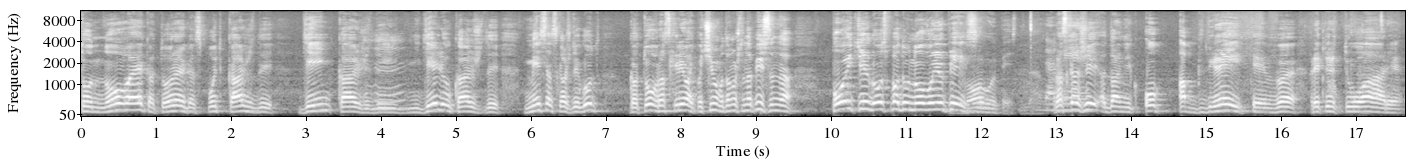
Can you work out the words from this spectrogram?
то новое, которое Господь каждый день, каждую неделю, каждый месяц, каждый год готов раскрывать. Почему? Потому что написано, Пойте Господу новую песню. Новую песню, да. Да. Расскажи, Даник, об апгрейде в репертуаре.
